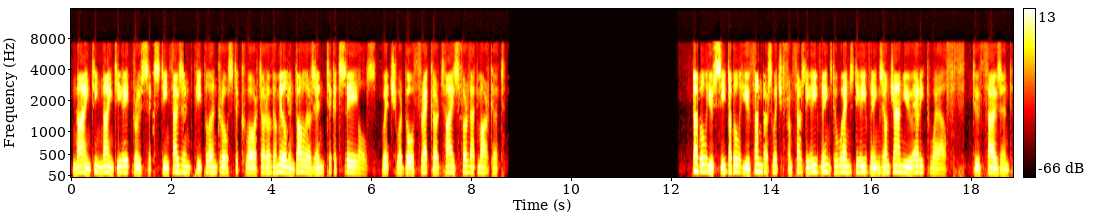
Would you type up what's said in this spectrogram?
1998 drew 16,000 people and grossed a quarter of a million dollars in ticket sales, which were both record highs for that market. WCW Thunder switched from Thursday evenings to Wednesday evenings on January 12, 2000.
